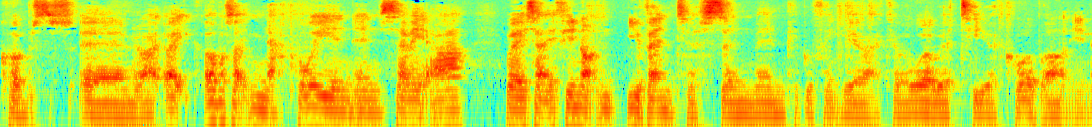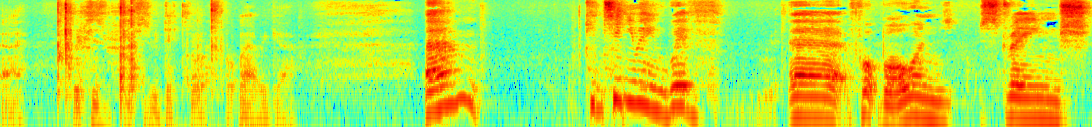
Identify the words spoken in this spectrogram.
clubs, um, like, like almost like Napoli and, and Serie A, where it's like if you're not Juventus, then, then people think you're like a lower tier club, aren't you? Now, which is which is ridiculous. But there we go. Um, continuing with uh, football and strange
